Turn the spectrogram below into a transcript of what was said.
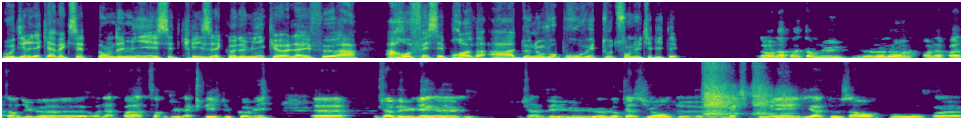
vous diriez qu'avec cette pandémie et cette crise économique, l'AFE a refait ses preuves, a de nouveau prouvé toute son utilité? Non, on n'a pas attendu. Non, non, non, on n'a pas attendu on n'a pas attendu la crise du Covid. Euh, j'avais eu euh, j'avais eu l'occasion de m'exprimer il y a deux ans pour, euh,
